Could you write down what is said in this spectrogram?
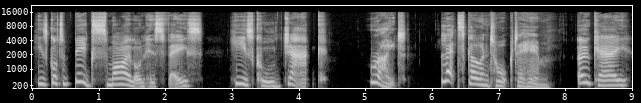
He's got a big smile on his face. He's called Jack. Right. Let's go and talk to him. OK.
